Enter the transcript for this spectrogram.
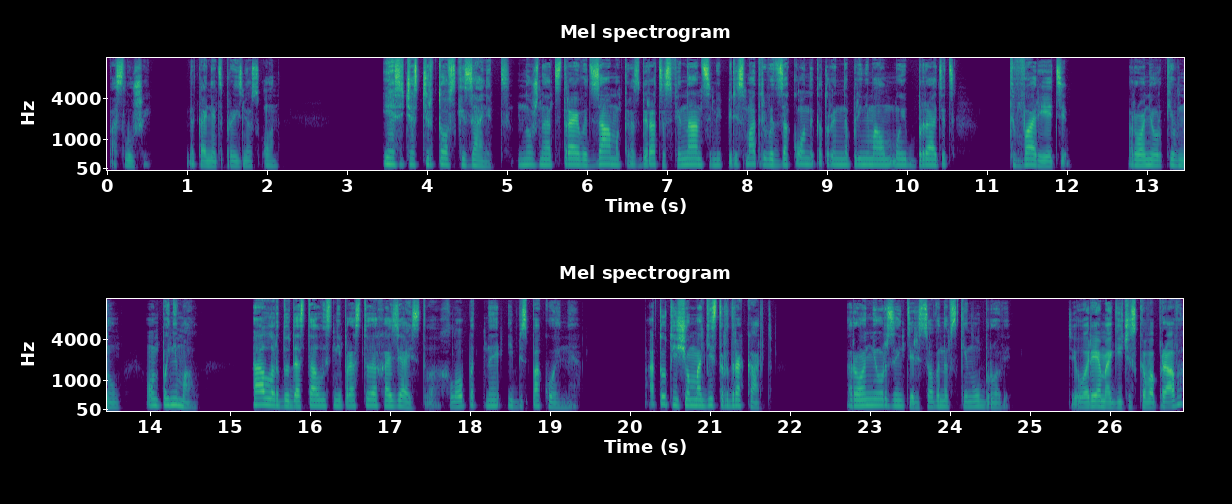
«Послушай», — наконец произнес он, — «я сейчас чертовски занят. Нужно отстраивать замок, разбираться с финансами, пересматривать законы, которые напринимал мой братец. Твари эти...» Рониур кивнул. Он понимал. Алларду досталось непростое хозяйство, хлопотное и беспокойное. А тут еще магистр Дракарт. Рониур заинтересованно вскинул брови. Теория магического права?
